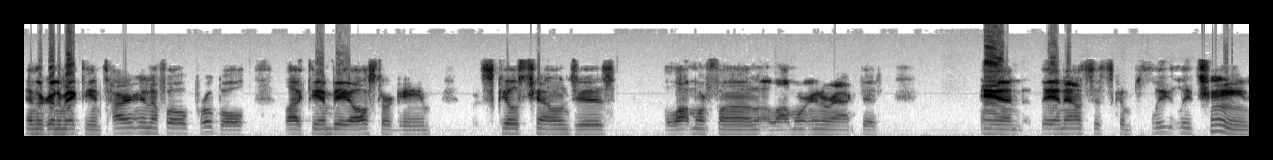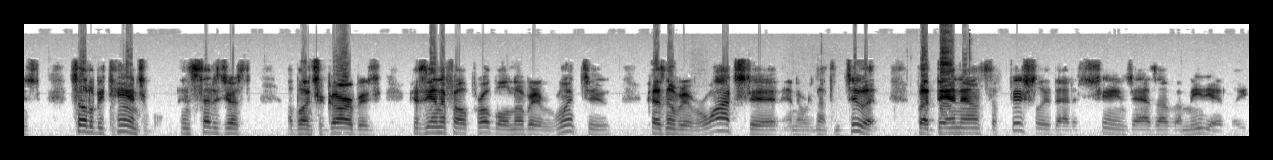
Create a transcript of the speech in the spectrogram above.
and they're going to make the entire NFL Pro Bowl like the NBA All Star Game, skills challenges, a lot more fun, a lot more interactive. And they announced it's completely changed, so it'll be tangible instead of just a bunch of garbage. Because the NFL Pro Bowl nobody ever went to because nobody ever watched it and there was nothing to it. But they announced officially that it's changed as of immediately.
